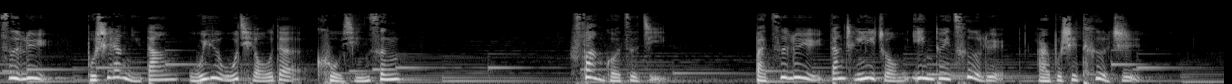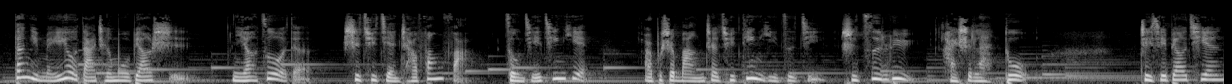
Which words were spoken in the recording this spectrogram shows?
自律不是让你当无欲无求的苦行僧。放过自己，把自律当成一种应对策略，而不是特质。当你没有达成目标时，你要做的是去检查方法、总结经验，而不是忙着去定义自己是自律。还是懒惰，这些标签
